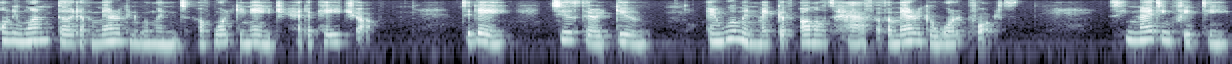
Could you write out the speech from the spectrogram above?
only one third of American women of working age had a paid job. Today, two thirds do, and women make up almost half of America's workforce. Since 1950,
